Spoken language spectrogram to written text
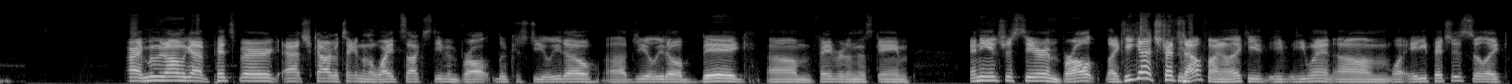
All right, moving on. We got Pittsburgh at Chicago taking on the White Sox. Stephen Brault, Lucas Giolito. Uh, Giolito, a big um, favorite in this game. Any interest here in Brault? Like he got stretched out finally. Like he he, he went um what eighty pitches. So like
